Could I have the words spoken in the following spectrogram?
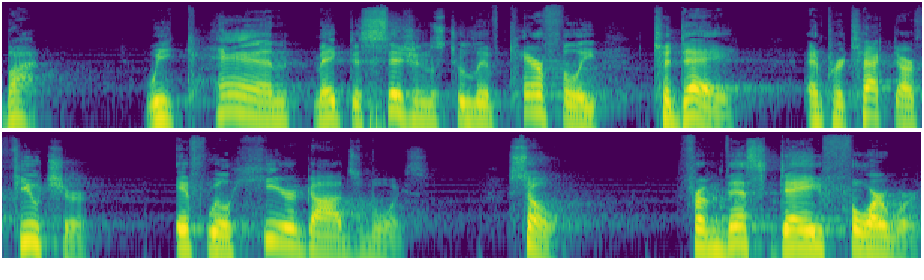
But we can make decisions to live carefully today and protect our future if we'll hear God's voice. So, from this day forward,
